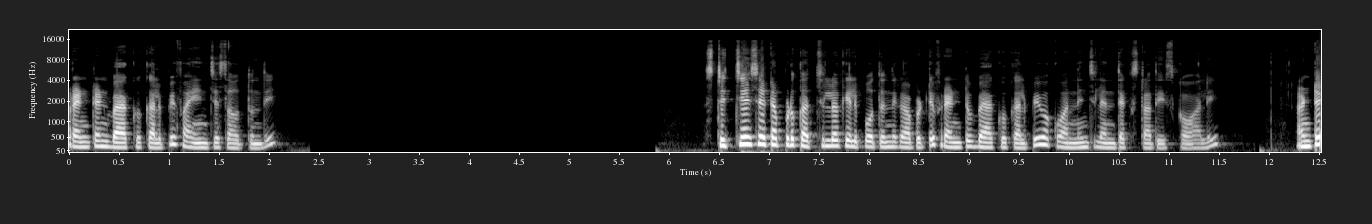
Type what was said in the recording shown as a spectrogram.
ఫ్రంట్ అండ్ బ్యాక్ కలిపి ఫైవ్ ఇంచెస్ అవుతుంది. స్టిచ్ చేసేటప్పుడు ఖర్చుల్లోకి వెళ్ళిపోతుంది కాబట్టి ఫ్రంట్ బ్యాక్ కలిపి ఒక వన్ ఇంచ్ లెంత్ ఎక్స్ట్రా తీసుకోవాలి. అంటే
